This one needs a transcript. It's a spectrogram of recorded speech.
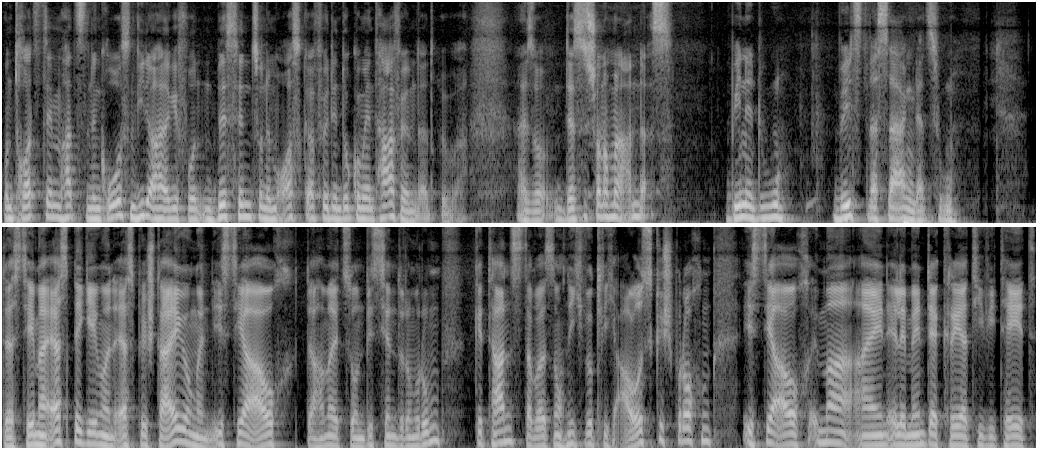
und trotzdem hat es einen großen Widerhall gefunden, bis hin zu einem Oscar für den Dokumentarfilm darüber. Also das ist schon nochmal anders. Bene, du willst was sagen dazu? Das Thema Erstbegehung und Erstbesteigungen ist ja auch, da haben wir jetzt so ein bisschen drumherum getanzt, aber es noch nicht wirklich ausgesprochen, ist ja auch immer ein Element der Kreativität.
